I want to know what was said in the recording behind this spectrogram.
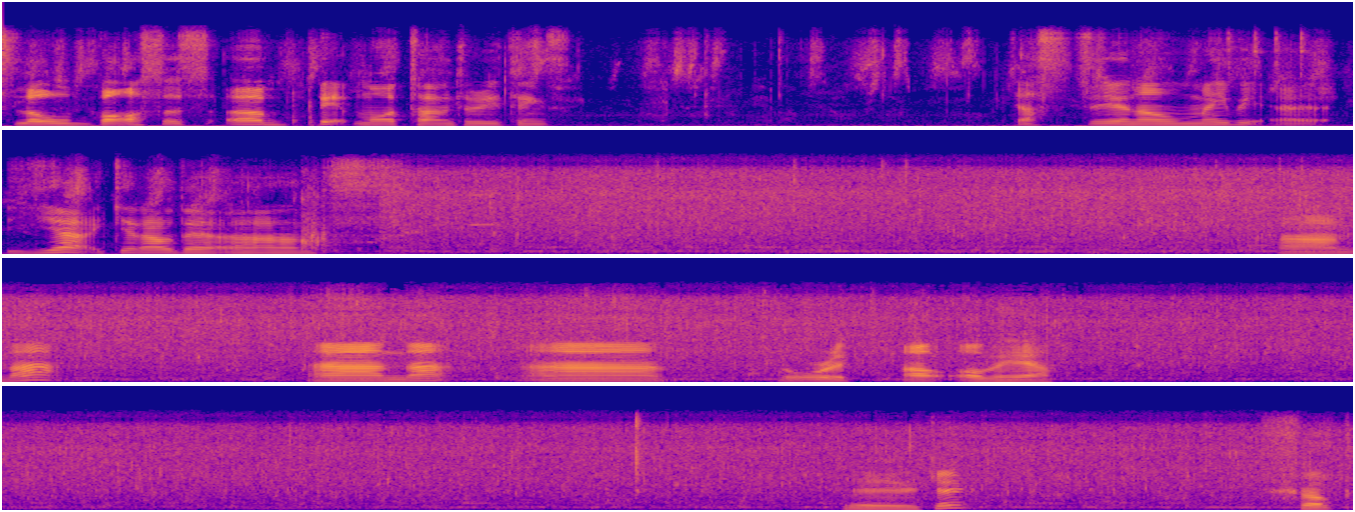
slow bosses a bit more time to read things. Just you know, maybe uh, yeah, get out there and and that and that and floor it out over here. Okay. Felt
